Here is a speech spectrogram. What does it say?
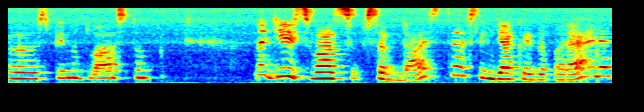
е, з пінопласту. Надіюсь, вас все вдасться. Всім дякую за перегляд.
